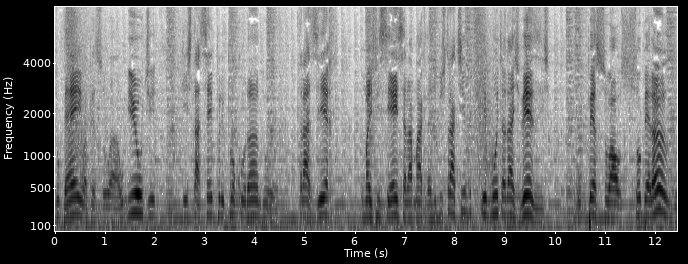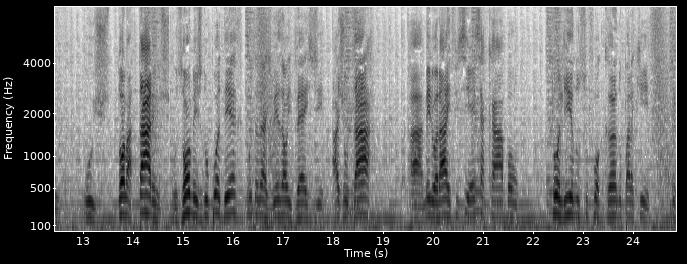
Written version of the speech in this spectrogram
do bem, uma pessoa humilde, que está sempre procurando trazer uma eficiência na máquina administrativa e muitas das vezes o pessoal soberano, os donatários, os homens do poder, muitas das vezes ao invés de ajudar a melhorar a eficiência, acabam tolindo, sufocando para que de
